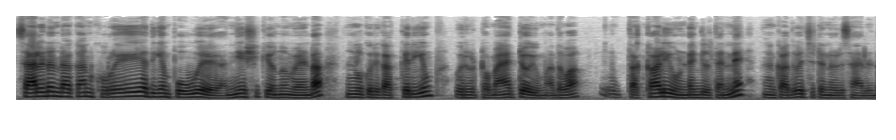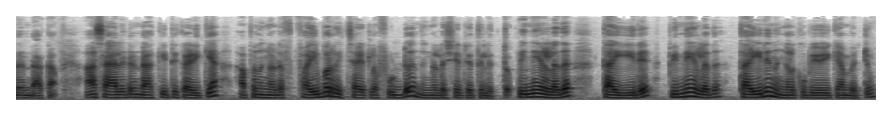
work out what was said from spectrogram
സാലഡ് ഉണ്ടാക്കാൻ കുറേ അധികം പോവുകയോ അന്വേഷിക്കുകയൊന്നും വേണ്ട. നിങ്ങൾക്കൊരു കക്കരിയും ഒരു ടൊമാറ്റോയും അഥവാ തക്കാളിയും ഉണ്ടെങ്കിൽ തന്നെ നിങ്ങൾക്ക് അത് വെച്ചിട്ട് തന്നെ ഒരു സാലഡ് ഉണ്ടാക്കാം. ആ സാലഡ് ഉണ്ടാക്കിയിട്ട് കഴിക്കുക. അപ്പോൾ നിങ്ങളുടെ ഫൈബർ റിച്ച് ആയിട്ടുള്ള ഫുഡ് നിങ്ങളുടെ ശരീരത്തിൽ എത്തും പിന്നെയുള്ളത് തൈര്. പിന്നെയുള്ളത് തൈര് നിങ്ങൾക്ക് ഉപയോഗിക്കാൻ പറ്റും.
